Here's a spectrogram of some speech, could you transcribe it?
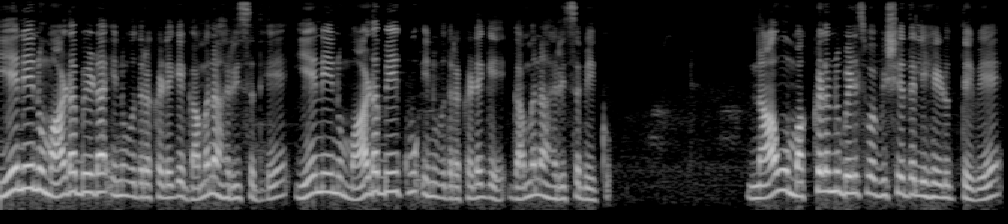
ಏನೇನು ಮಾಡಬೇಡ ಎನ್ನುವುದರ ಕಡೆಗೆ ಗಮನ ಹರಿಸದೆ, ಏನೇನು ಮಾಡಬೇಕು ಎನ್ನುವುದರ ಕಡೆಗೆ ಗಮನ ಹರಿಸಬೇಕು. ನಾವು ಮಕ್ಕಳನ್ನು ಬೆಳೆಸುವ ವಿಷಯದಲ್ಲಿ ಹೇಳುತ್ತೇವೆ,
